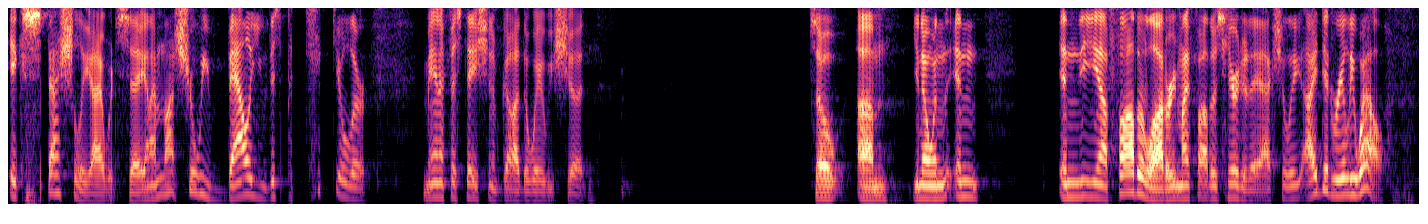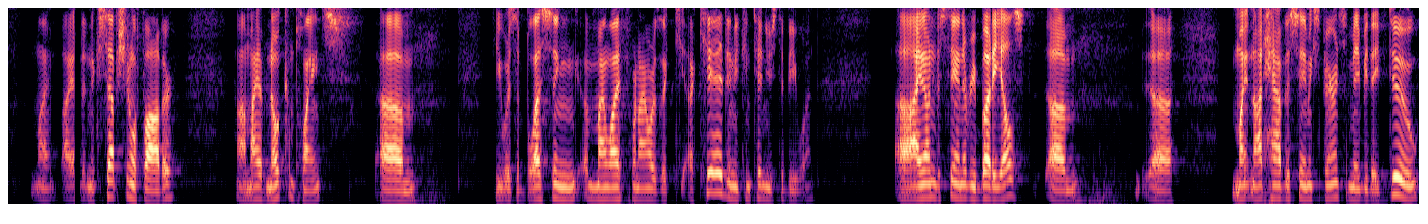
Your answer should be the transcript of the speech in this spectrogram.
Especially, I would say, and I'm not sure we value this particular manifestation of God the way we should. So, um, you know, in, in, in the uh, father lottery, my father's here today actually, I did really well. My, I had an exceptional father. Um, I have no complaints. Um, he was a blessing of my life when I was a, a kid, and he continues to be one. Uh, I understand everybody else um, uh, might not have the same experience, and maybe they do.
